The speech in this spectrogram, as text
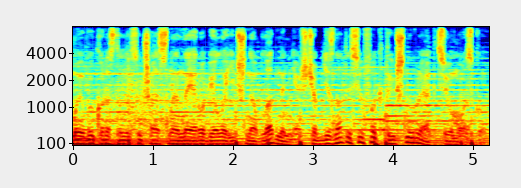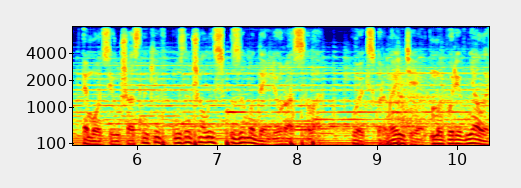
Ми використали сучасне нейробіологічне обладнання, щоб дізнатися фактичну реакцію мозку. Емоції учасників визначались за моделлю Рассела. У експерименті ми порівняли,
